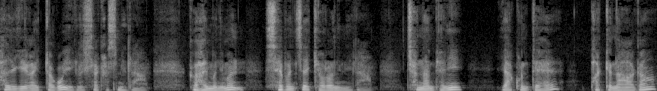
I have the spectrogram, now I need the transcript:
할 얘기가 있다고 얘기를 시작했습니다. 그 할머님은 세 번째 결혼입니다. 첫 남편이 약혼 때 밖에 나아가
